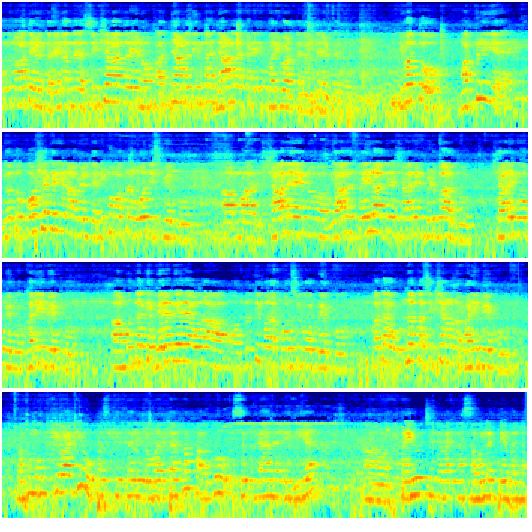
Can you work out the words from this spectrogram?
ಒಂದು ಮಾತು ಹೇಳ್ತಾರೆ. ಏನಂದ್ರೆ ಶಿಕ್ಷಣ ಅಂದ್ರೆ ಏನು? ಅಜ್ಞಾನದಿಂದ ಜ್ಞಾನದ ಕಡೆಗೆ ಪರಿವರ್ತನೆ ಅಂತ ಹೇಳ್ತಾರೆ ಇವತ್ತು ಮಕ್ಕಳಿಗೆ, ಇವತ್ತು ಪೋಷಕರಿಗೆ ನಾವು ಹೇಳ್ತೇವೆ, ನಿಮ್ಮ ಮಕ್ಕಳು ಓದಿಸಬೇಕು ಶಾಲೆಯನ್ನು, ಯಾರು ಫೈಲ್ ಆದ್ರೆ ಶಾಲೆಯನ್ನು ಬಿಡಬಾರ್ದು, ಶಾಲೆಗೆ ಹೋಗ್ಬೇಕು, ಕಲಿಬೇಕು ಮುಂದಕ್ಕೆ ಬೇರೆ ಬೇರೆ ಅವರ ವೃತ್ತಿಪರ ಕೋರ್ಸಿಗೆ ಹೋಗ್ಬೇಕು, ಮತ್ತೆ ಉನ್ನತ ಶಿಕ್ಷಣವನ್ನು ಪಡಿಬೇಕು. ಬಹುಮುಖ್ಯವಾಗಿ ಉಪಸ್ಥಿತರಿರುವಂತಹ ಹಾಗೂ ಸುಜ್ಞಾನ ನಿಧಿಯ ಪ್ರಯೋಜನವನ್ನ, ಸೌಲಭ್ಯವನ್ನ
